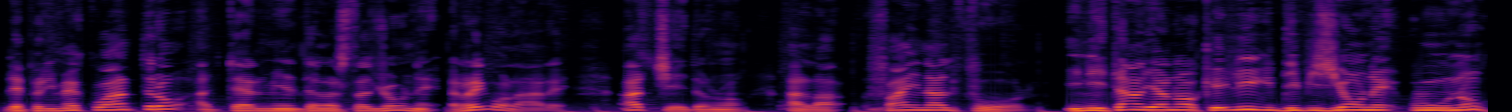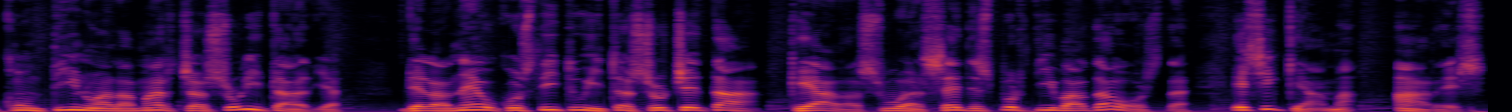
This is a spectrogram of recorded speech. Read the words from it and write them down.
Le prime 4 al termine della stagione regolare accedono alla Final Four. In Italian Hockey League Divisione 1 continua la marcia solitaria della neocostituita società che ha la sua sede sportiva ad Aosta e si chiama Ares.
